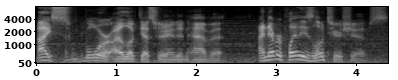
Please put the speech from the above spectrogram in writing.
I swore I looked yesterday and didn't have it. I never play these low tier ships.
